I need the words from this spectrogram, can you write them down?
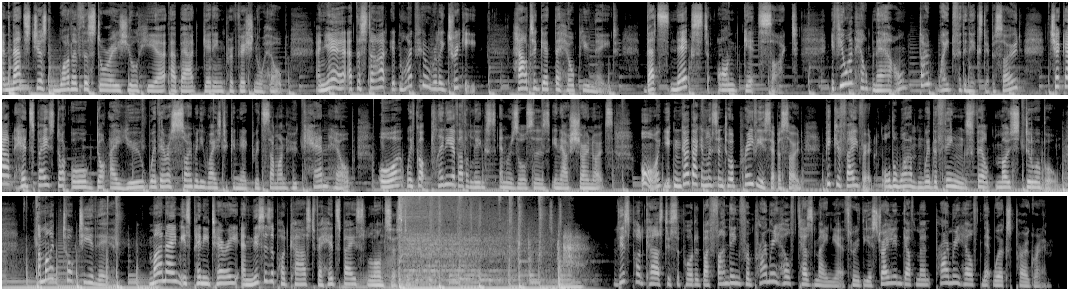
And that's just one of the stories you'll hear about getting professional help. And yeah, at the start, it might feel really tricky. How to get the help you need. That's next on Get Psyched. If you want help now, don't wait for the next episode. Check out headspace.org.au where there are so many ways to connect with someone who can help, or we've got plenty of other links and resources in our show notes. Or you can go back and listen to a previous episode. Pick your favourite or the one where the things felt most doable. I might talk to you there. My name is Penny Terry, and this is a podcast for Headspace Launceston. This podcast is supported by funding from Primary Health Tasmania through the Australian Government Primary Health Networks program.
